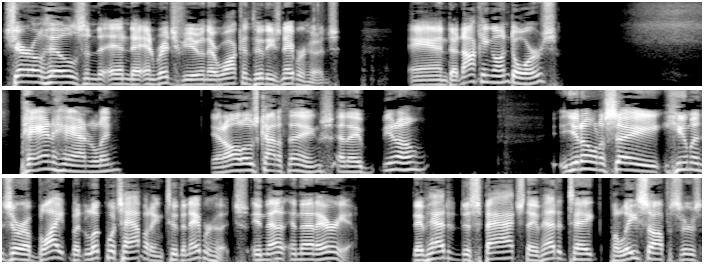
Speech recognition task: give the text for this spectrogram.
Shearer Hills and and and Ridgeview, and they're walking through these neighborhoods and uh, knocking on doors, panhandling and all those kind of things. And they, you know, you don't want to say humans are a blight, but look what's happening to the neighborhoods in that in that area. They've had to dispatch, they've had to take police officers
